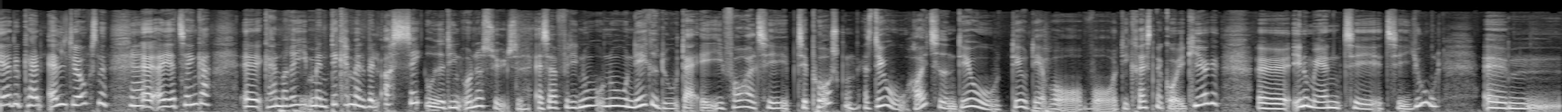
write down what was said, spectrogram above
ja, du kan alle jokesene. Ja. Øh, og jeg tænker, øh, Karen Marie, men det kan man vel også se ud af din undersøgelse. Altså, fordi nu, nu nikkede du der i forhold til, til påsken. Altså, det er jo højtiden. Det er jo, det er jo der, hvor, hvor de kristne går i kirke. Øh, endnu mere end til, til jul. Øhm,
